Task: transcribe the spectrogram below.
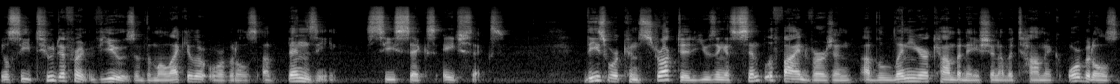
you'll see two different views of the molecular orbitals of benzene, C6H6. These were constructed using a simplified version of the linear combination of atomic orbitals,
